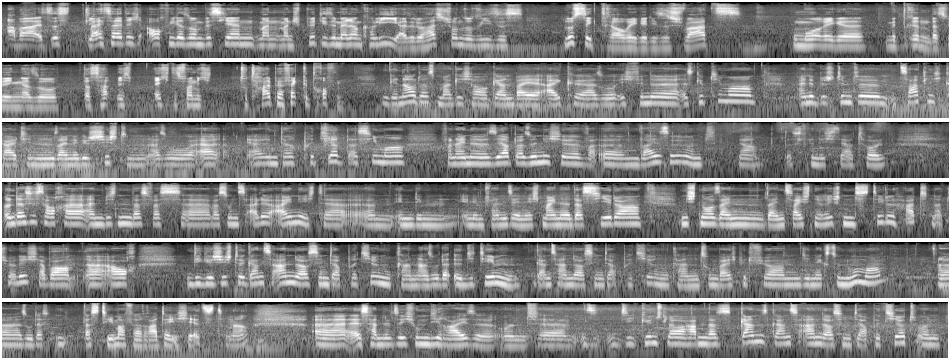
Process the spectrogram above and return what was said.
Aber es ist gleichzeitig auch wieder so ein bisschen, man, man spürt diese Melancholie. Also du hast schon so dieses lustig-traurige, dieses schwarz-humorige mit drin. Deswegen, also das hat mich echt, das fand ich total perfekt getroffen. Genau das mag ich auch gern bei Eike. Also ich finde, es gibt immer eine bestimmte Zärtlichkeit in seine Geschichten. Also er, er interpretiert das immer von einer sehr persönlichen äh, Weise und ja, das finde ich sehr toll. Und das ist auch äh, ein bisschen das, was, äh, was uns alle einigt äh, ähm, in, dem, in dem Fernsehen. Ich meine, dass jeder nicht nur seinen, seinen zeichnerischen Stil hat, natürlich, aber auch die Geschichte ganz anders interpretieren kann, also die Themen ganz anders interpretieren kann. Zum Beispiel für ähm, die nächste Nummer. Also das, das Thema verrate ich jetzt. Ne? Es handelt sich um die Reise und äh, die Künstler haben das ganz, ganz anders interpretiert und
